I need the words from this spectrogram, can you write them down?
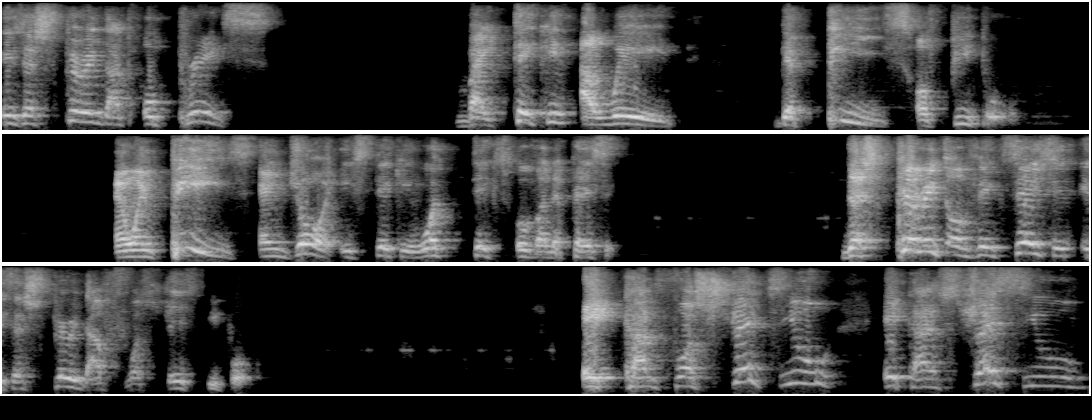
is a spirit that oppresses by taking away the peace of people. And when peace and joy is taken, what takes over the person? The spirit of vexation is a spirit that frustrates people. It can frustrate you, it can stress you,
